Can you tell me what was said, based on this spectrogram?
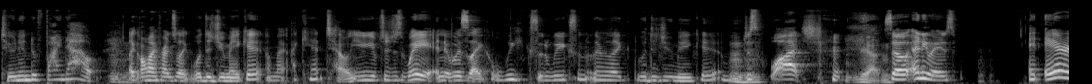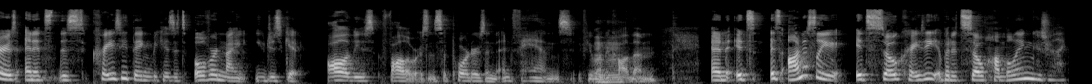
tune in to find out. Mm-hmm. Like all my friends are like, well, did you make it? I'm like, I can't tell you. You have to just wait. And it was like weeks and weeks, and they were like, well, did you make it? I'm like, just watch. Mm-hmm. Yeah. so, anyways, it airs, and it's this crazy thing because it's overnight. You just get all of these followers and supporters and, and fans, if you want Mm-hmm. to call them. and it's it's honestly it's so crazy, but it's so humbling because you're like?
